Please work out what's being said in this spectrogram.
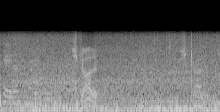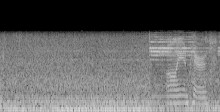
Okay, that's amazing. She got it. She got it. Only in Paris.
